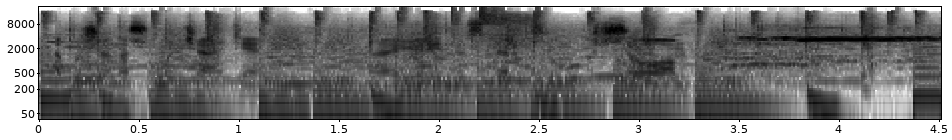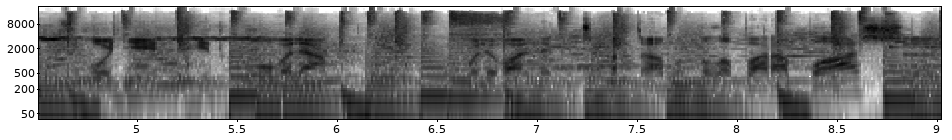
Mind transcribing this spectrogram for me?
Напише в нашому чаті е, Юрій Нестерчук, що сьогодні від Коваля Полювальник та Микола Барабаш е,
